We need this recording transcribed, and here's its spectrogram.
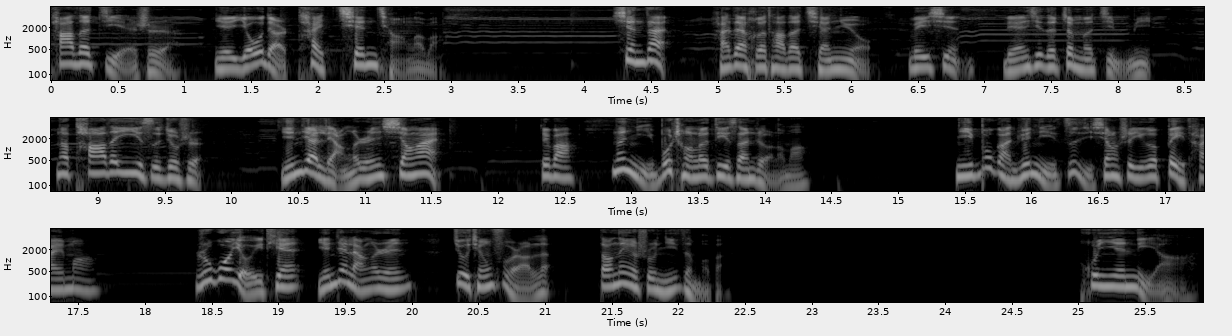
他的解释也有点太牵强了吧？现在还在和他的前女友微信联系的这么紧密，那他的意思就是，人家两个人相爱，对吧？那你不成了第三者了吗？你不感觉你自己像是一个备胎吗？如果有一天人家两个人旧情复燃了，到那个时候你怎么办？婚姻里啊，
